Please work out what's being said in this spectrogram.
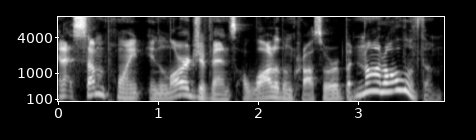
And at some point in large events, a lot of them cross over, but not all of them.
